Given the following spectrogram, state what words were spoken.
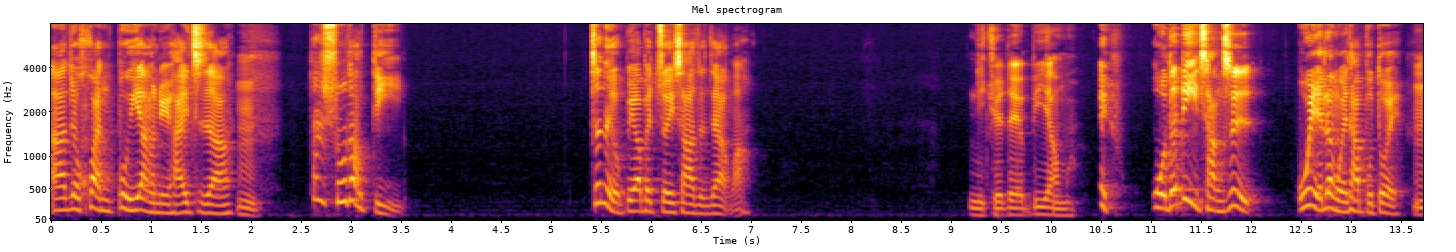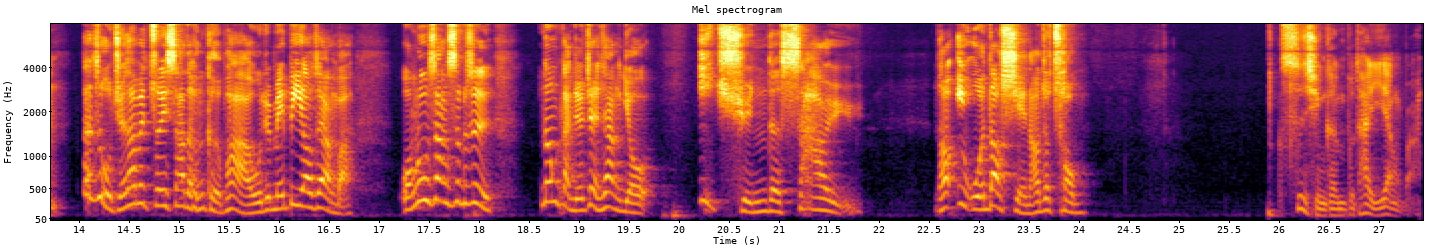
啊，就换不一样的女孩子啊。嗯。但是说到底，真的有必要被追杀成这样吗？你觉得有必要吗？哎，我的立场是，我也认为他不对。嗯。但是我觉得他被追杀的很可怕，我觉得没必要这样吧。网络上是不是那种感觉就很像有一群的鲨鱼，然后一闻到血然后就冲？事情可能不太一样吧。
